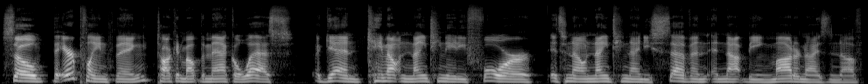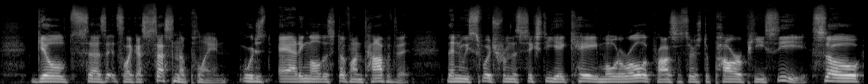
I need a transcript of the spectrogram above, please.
So the airplane thing, talking about the Mac OS, again, came out in 1984. It's now 1997 and not being modernized enough. Gil says it's like a Cessna plane. We're just adding all this stuff on top of it. Then we switch from the 68K Motorola processors to PowerPC. So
